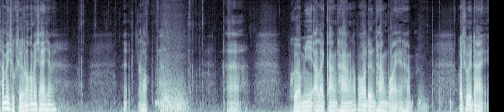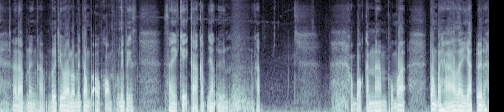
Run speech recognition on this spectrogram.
ถ้าไม่ฉุกเฉินเราก็ไม่ใช้ใช่ไหมเนี่ยล็อกอ่าเผื่อมีอะไรกลางทางนะครับ เพราะว่าเดินทางบ่อยนะครับ ก็ช่วยได้ระดับหนึ่งครับ โดยที่ว่าเราไม่ต้องเอาของพวกนี้ไปใส่เกะกะกับอย่างอื่นนะครับเขาบอกกันน้ำผมว่าต้องไปหาอะไรยัดด้วยนะ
